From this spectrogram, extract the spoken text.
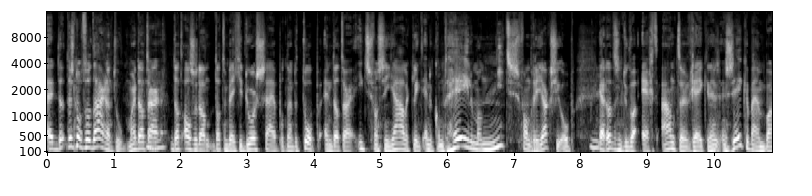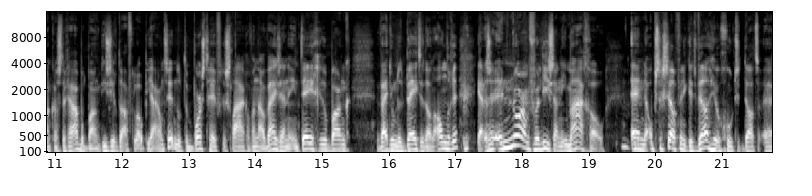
Eh, dat is nog wel daar aan toe. Maar dat, daar, dat als er dan dat een beetje doorcijpelt naar de top... en dat daar iets van signalen klinkt... en er komt helemaal niets van reactie op... ja, dat is natuurlijk wel echt aan te rekenen. En zeker bij een bank als de Rabobank... die zich de afgelopen jaren ontzettend op de borst heeft geslagen... van nou, wij zijn een integere bank, wij doen het beter dan anderen. Ja, dat is een enorm verlies aan imago. En eh, op zichzelf vind ik het wel heel goed dat... eh,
